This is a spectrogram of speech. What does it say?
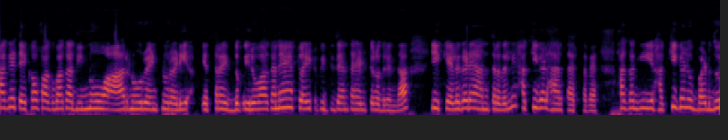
ಹಾಗೆ ಟೇಕ್ ಆಫ್ ಆಗುವಾಗ ಅದು ಇನ್ನೂ ಆರ್ನೂರು, ಎಂಟುನೂರು ಅಡಿ ಎತ್ತರ ಇದ್ದು, ಇರುವಾಗನೇ ಫ್ಲೈಟ್ ಬಿದ್ದಿದೆ ಅಂತ ಹೇಳ್ತಿರೋದ್ರಿಂದ ಈ ಕೆಳಗಡೆ ಅಂತರದಲ್ಲಿ ಹಕ್ಕಿಗಳು ಹಾರ್ತಾ ಇರ್ತವೆ. ಹಾಗಾಗಿ ಈ ಹಕ್ಕಿಗಳು ಬಡ್ದು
